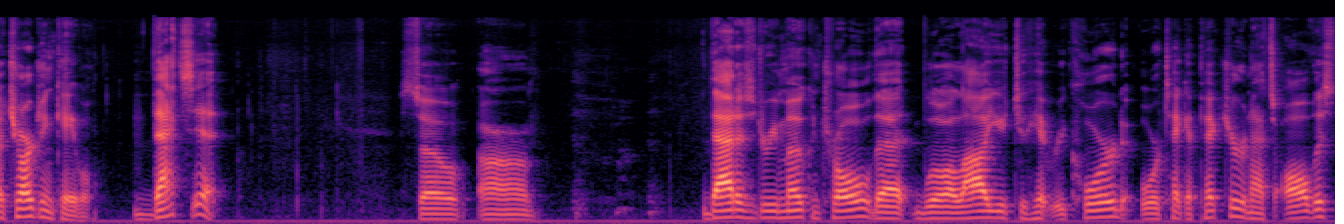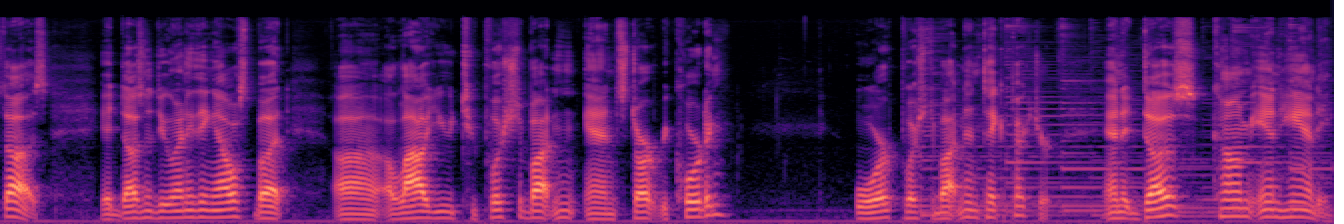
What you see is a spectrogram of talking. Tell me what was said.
a charging cable. That's it. So, um, that is the remote control that will allow you to hit record or take a picture, and that's all this does. It doesn't do anything else but uh, allow you to push the button and start recording, or push the button and take a picture. And it does come in handy.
